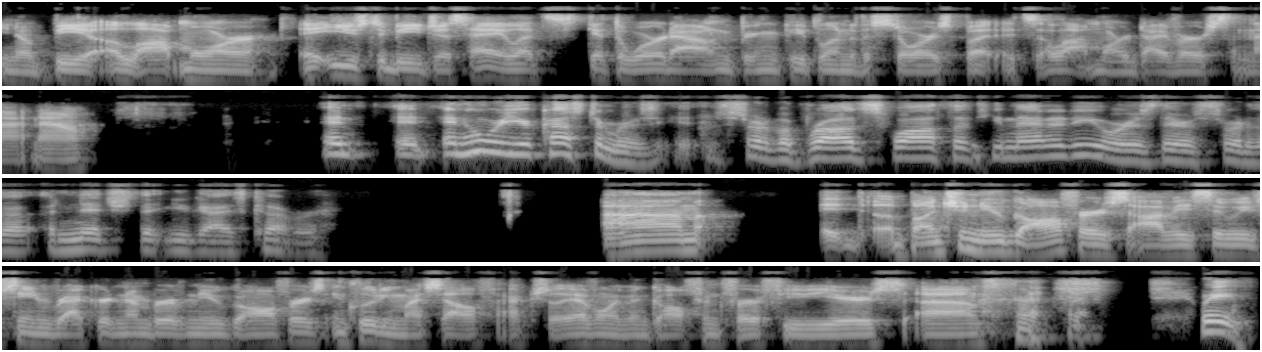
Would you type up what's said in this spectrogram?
you know be a lot more it used to be just hey let's get the word out and bring people into the stores but it's a lot more diverse than that now. And and, and who are your customers? Sort of a broad swath of humanity or is there sort of a, a niche that you guys cover? Um it, a bunch of new golfers. Obviously we've seen record number of new golfers including myself actually. I've only been golfing for a few years. Um, Wait,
